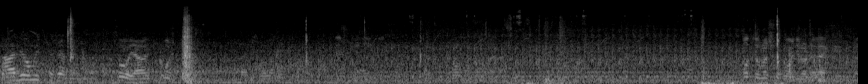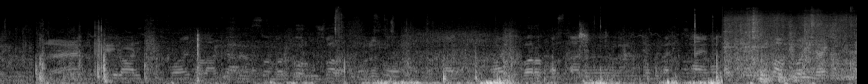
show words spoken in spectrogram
Rádió, mit a zsebemben? Szóljál, hogy most Ott van a sok magyarra levegőbe. Barakoztán, ugye mivel itt helyen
